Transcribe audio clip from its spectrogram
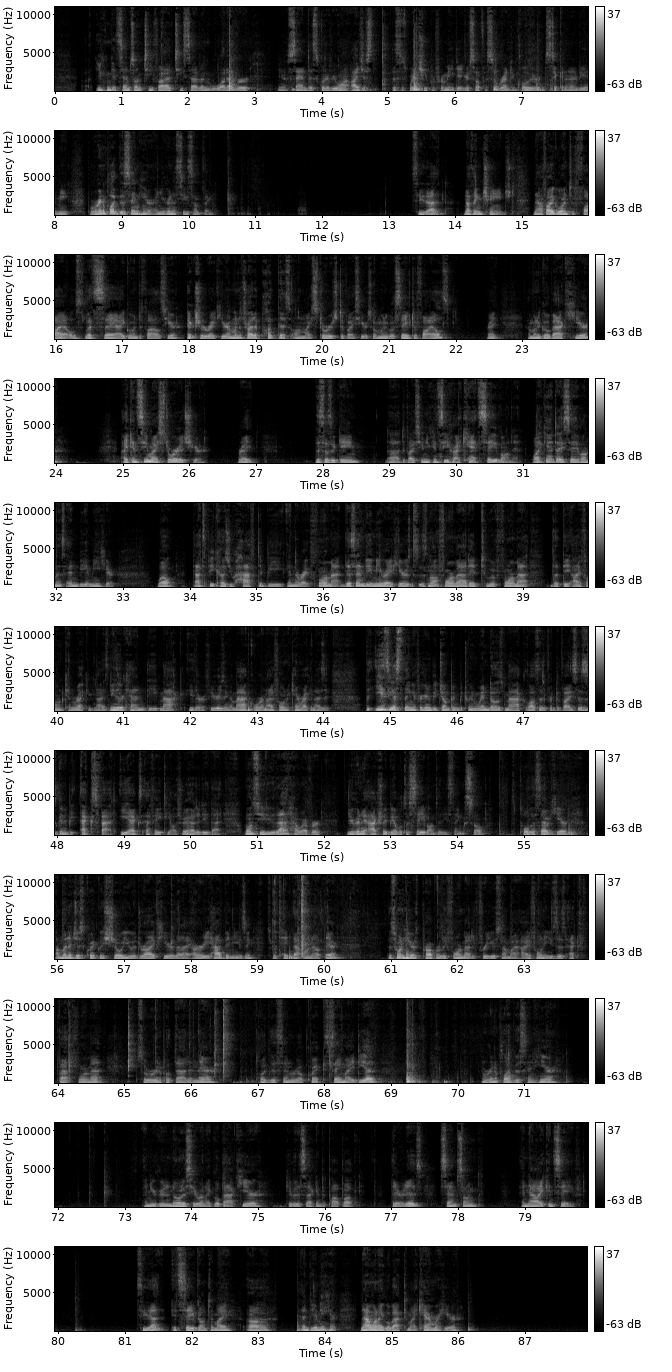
You can get Samsung T5, T7, whatever, you know, SanDisk, whatever you want. I just, this is way cheaper for me. Get yourself a Sabrent enclosure and stick it in an NVMe. But we're going to plug this in here and you're going to see something. See that? Nothing changed. Now if I go into files, let's say I go into files here, picture right here, I'm going to try to put this on my storage device here. So I'm going to go save to files, right? I'm going to go back here I can see my storage here, right? This is a game uh, device here, and you can see here I can't save on it. Why can't I save on this NVMe here? Well, that's because you have to be in the right format. This NVMe right here is, is not formatted to a format that the iPhone can recognize. Neither can the Mac either. If you're using a Mac or an iPhone, it can't recognize it. The easiest thing if you're going to be jumping between Windows, Mac, lots of different devices is going to be XFAT, exFAT, E-X-F-A-T. I'll show you how to do that. Once you do that, however, you're going to actually be able to save onto these things. So let's pull this out here. I'm going to just quickly show you a drive here that I already have been using. So we'll take that one out there. This one here is properly formatted for use on my iPhone. It uses exFAT format. So we're going to put that in there. Plug this in real quick. Same idea. We're going to plug this in here. And you're going to notice here when I go back here, give it a second to pop up. There it is, Samsung. And now I can save. See that? It's saved onto my uh, NVMe here. Now when I go back to my camera here,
